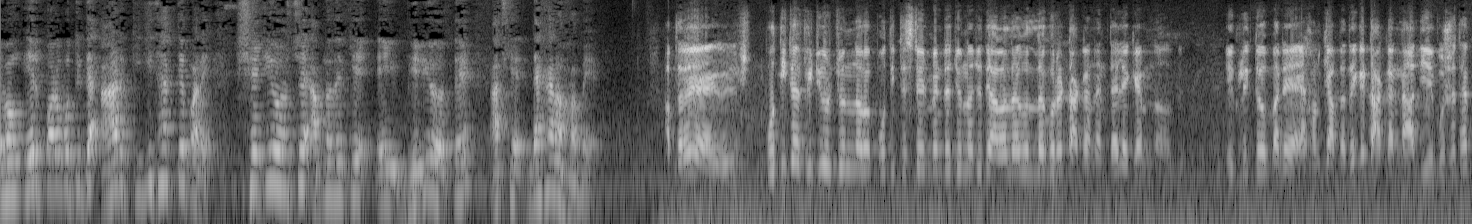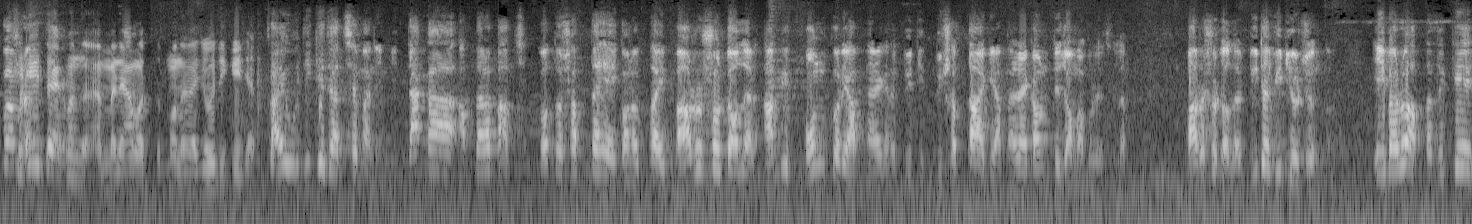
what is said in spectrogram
এবং এর পরবর্তীতে আর কি কি থাকতে পারে সেটিও হচ্ছে আপনাদেরকে এই ভিডিওতে আজকে দেখানো হবে। আপনারা প্রতিটা ভিডিওর জন্য বা প্রতিটা স্টেটমেন্টের জন্য যদি আলাদা আলাদা করে টাকা নেন তাহলে কেমন হবে? এগুলি তো মানে এখন কি আপনাদেরকে টাকা না দিয়ে বসে থাকব আমরা? তো এখন মানে আমার তো মনে হয় যে ওইদিকেই যাচ্ছে। ভাই ওদিকে যাচ্ছে মানে কি? টাকা আপনারা পাচ্ছেন। গত সপ্তাহে কনক ভাই বারোশো ডলার আমি ফোন করে আপনার এখানে দুই দুই সপ্তাহ আগে আপনার অ্যাকাউন্টে জমা করেছিলাম। বারোশো ডলার দুইটা ভিডিওর জন্য। এবারও আপনাদেরকে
